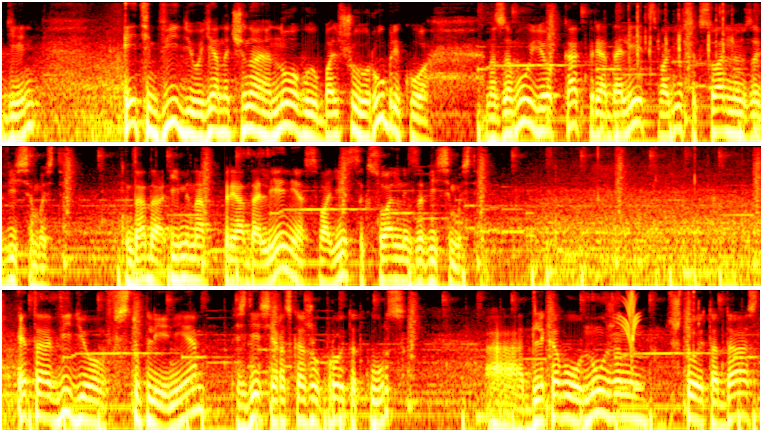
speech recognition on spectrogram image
день! Этим видео я начинаю новую большую рубрику, назову ее «Как преодолеть свою сексуальную зависимость». Да-да, именно преодоление своей сексуальной зависимости. Это видео вступление. Здесь я расскажу про этот курс, а, для кого он нужен, что это даст,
